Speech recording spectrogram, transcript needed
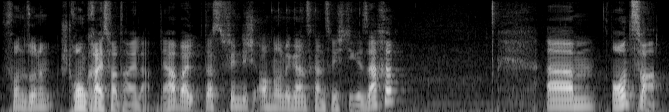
von so einem Stromkreisverteiler. Ja, weil das finde ich auch noch eine ganz, ganz wichtige Sache. Ähm, und zwar,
